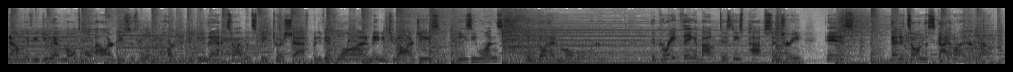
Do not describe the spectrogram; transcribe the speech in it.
Now, if you do have multiple allergies, it's a little bit harder to do that, so I would speak to a chef. But if you have one, maybe two allergies, easy ones, then go ahead and mobile order. The great thing about Disney's Pop Century is that it's on the Skyliner now.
